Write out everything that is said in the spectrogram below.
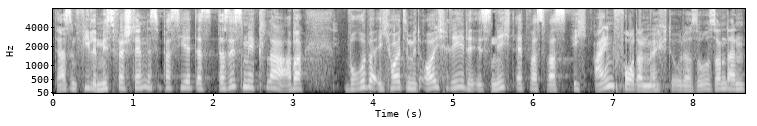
Da sind viele Missverständnisse passiert. Das, das ist mir klar. Aber worüber ich heute mit euch rede, ist nicht etwas, was ich einfordern möchte oder so, sondern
